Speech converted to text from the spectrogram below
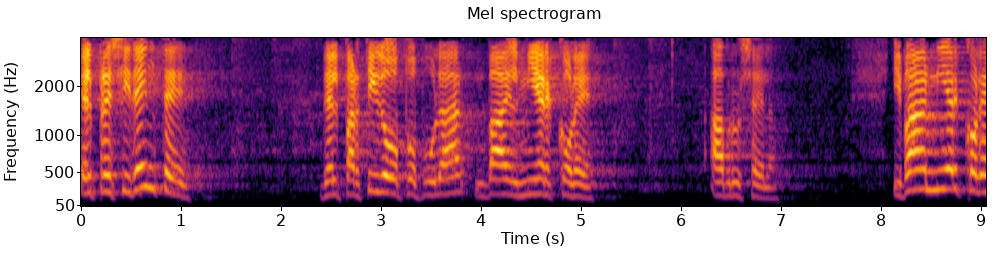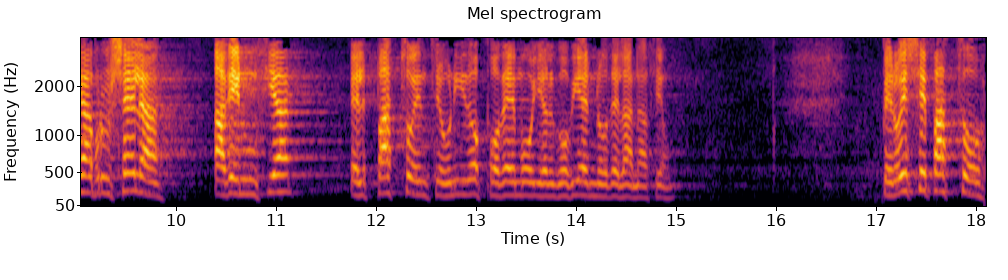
El presidente del Partido Popular va el miércoles a Bruselas. Y va el miércoles a Bruselas a denunciar el pacto entre Unidos Podemos y el Gobierno de la Nación. Pero ese pacto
